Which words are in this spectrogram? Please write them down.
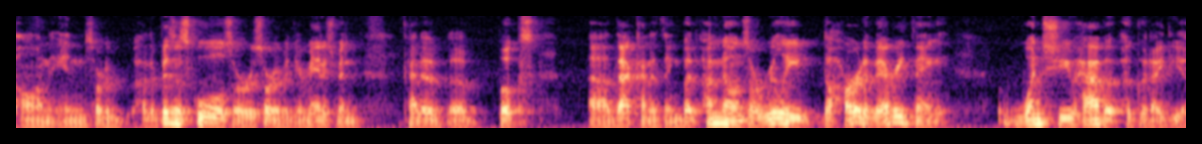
on in sort of other business schools or sort of in your management kind of uh, books, uh, that kind of thing. But unknowns are really the heart of everything once you have a, a good idea,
